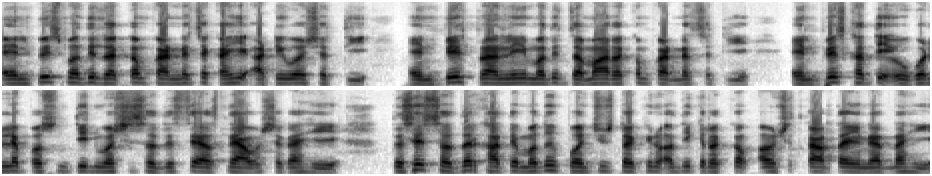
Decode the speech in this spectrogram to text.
एनपीएस मधील रक्कम काढण्याच्या काही अटी व शर्ती एनपीएस प्रणालीमध्ये जमा रक्कम काढण्यासाठी एनपीएस खाते उघडल्यापासून तीन वर्ष सदस्य असणे आवश्यक आहे. तसेच सदर खात्यामधून पंचवीस टक्क्यांहून अधिक रक्कम अंशित काढता येणार नाही.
